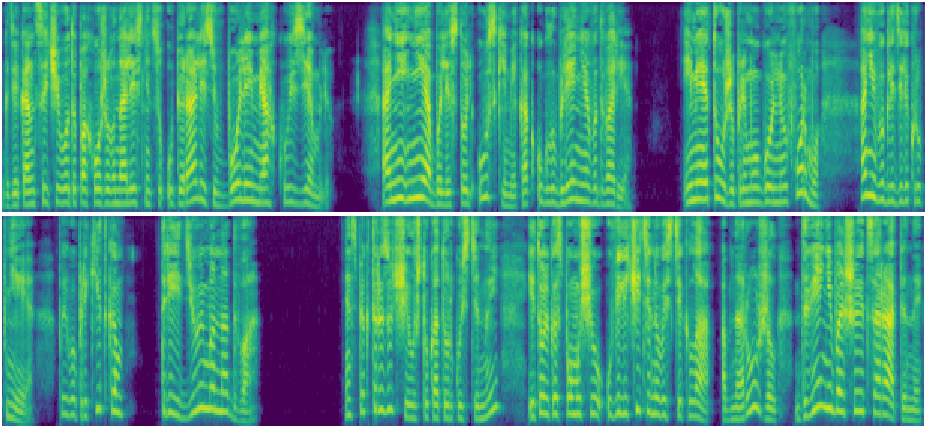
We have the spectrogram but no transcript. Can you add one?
где концы чего-то похожего на лестницу упирались в более мягкую землю. Они не были столь узкими, как углубления во дворе. Имея ту же прямоугольную форму, они выглядели крупнее, по его прикидкам, 3 дюйма на 2. Инспектор изучил штукатурку стены и только с помощью увеличительного стекла обнаружил две небольшие царапины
